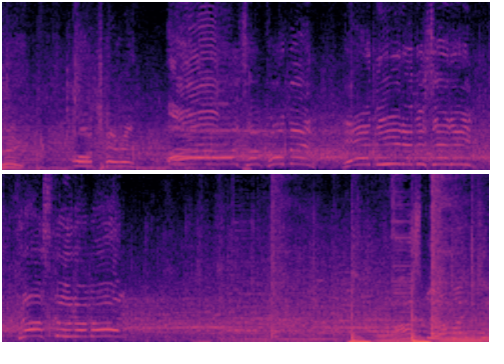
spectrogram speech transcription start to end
0. Og Karen Og så kommer en ny redusering fra Storhamar! Ja, Storhamar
